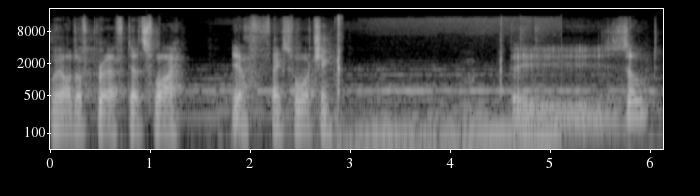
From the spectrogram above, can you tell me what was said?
We're out of breath, that's why. Yeah, thanks for watching. Peace out.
